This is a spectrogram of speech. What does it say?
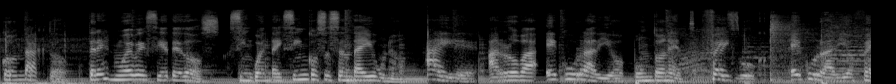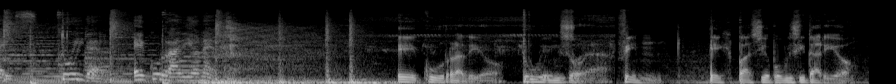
Contacto 3972 5561. Aire arroba ecuradio.net. Facebook Ecuradio Face. Twitter Ecuradionet. EQ E. Tu emisora. Fin. Espacio publicitario.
